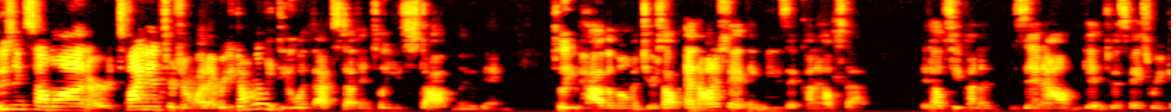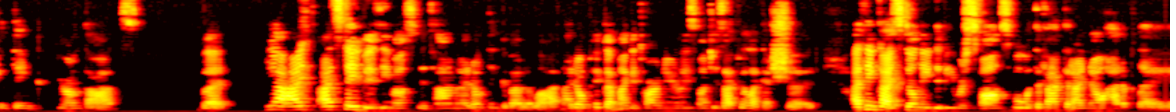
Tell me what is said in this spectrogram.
losing someone or finances or whatever, you don't really deal with that stuff until you stop moving, until you have a moment to yourself. And honestly, I think music kind of helps that. It helps you kind of zen out and get into a space where you can think your own thoughts. But yeah, I, I stay busy most of the time and I don't think about it a lot. I don't pick up my guitar nearly as much as I feel like I should. I think I still need to be responsible with the fact that I know how to play.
